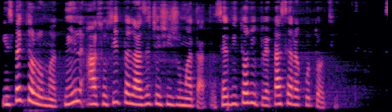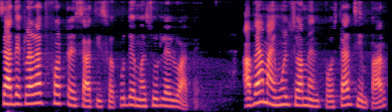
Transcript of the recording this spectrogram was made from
Inspectorul McNeil a sosit pe la 10 și jumătate. Servitorii plecaseră cu toții. S-a declarat foarte satisfăcut de măsurile luate. Avea mai mulți oameni postați în parc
